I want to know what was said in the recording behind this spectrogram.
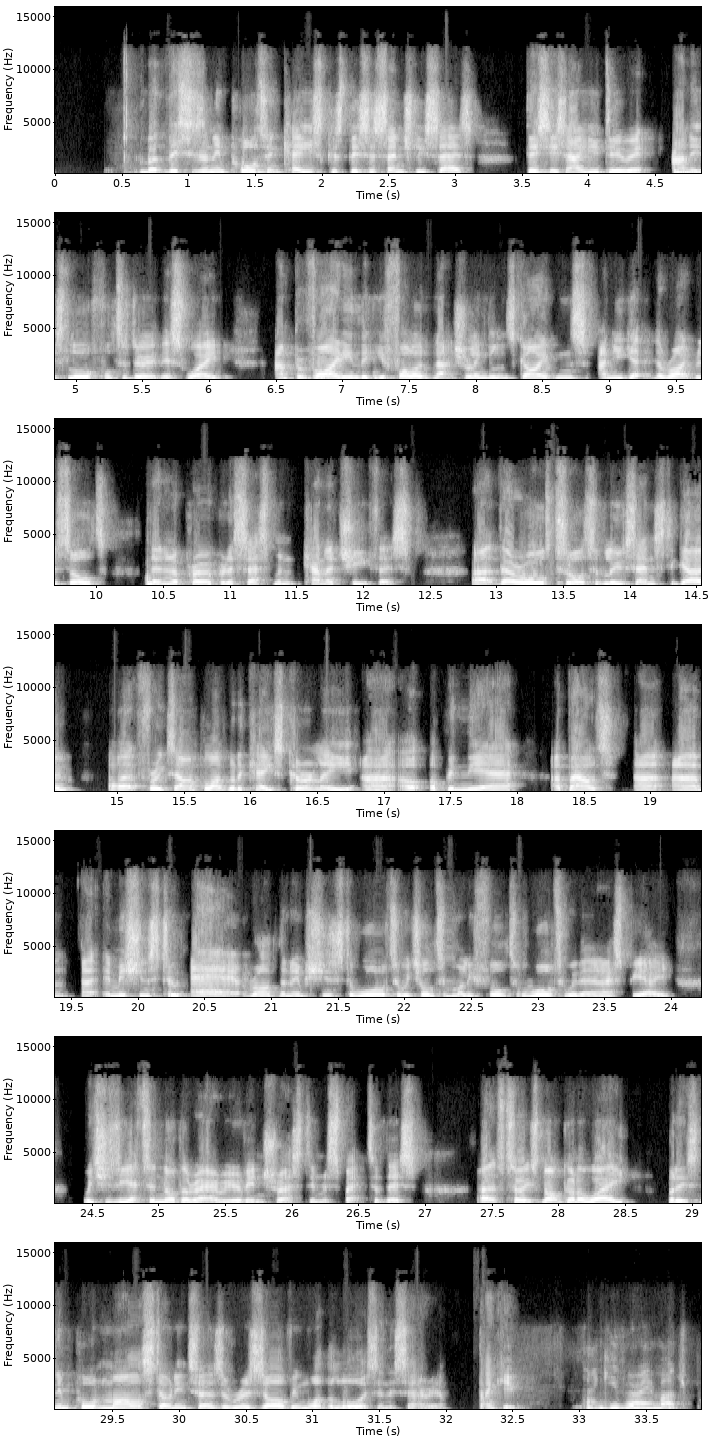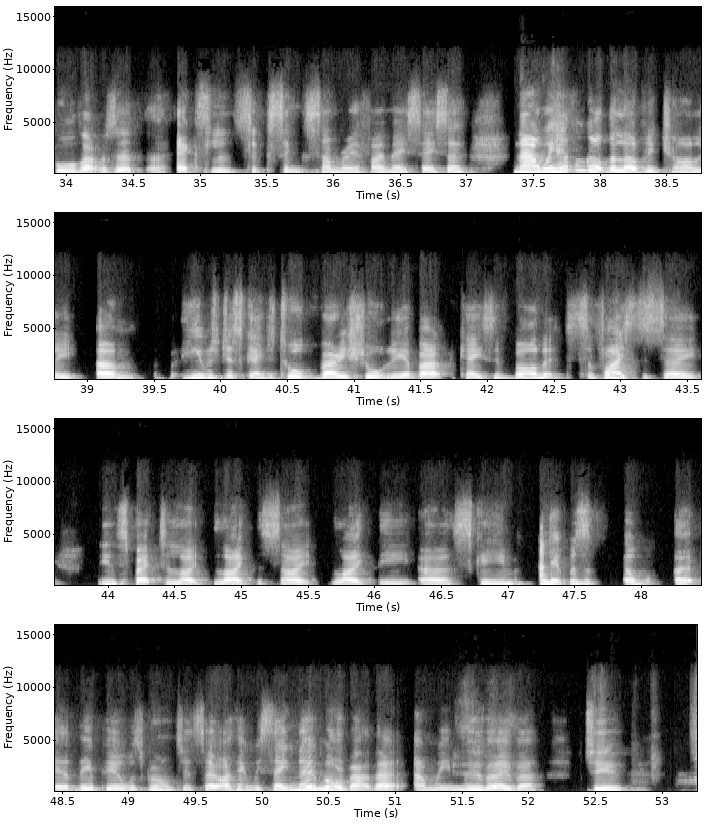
But this is an important case because this essentially says this is how you do it, and it's lawful to do it this way. And providing that you followed Natural England's guidance and you get the right result, then an appropriate assessment can achieve this. Uh, there are all sorts of loose ends to go. Uh, for example, I've got a case currently uh, up in the air about uh, um, uh, emissions to air rather than emissions to water, which ultimately fall to water within an SPA which is yet another area of interest in respect to this. Uh, so it's not gone away, but it's an important milestone in terms of resolving what the law is in this area. Thank you. Thank you very much, Paul. That was an excellent, succinct summary, if I may say so. Now, we haven't got the lovely Charlie. Um, he was just going to talk very shortly about the case of Barnet. Suffice to say, the inspector liked, liked the site, liked the uh, scheme, and it was uh, uh, the appeal was granted. So I think we say no more about that, and we move over to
